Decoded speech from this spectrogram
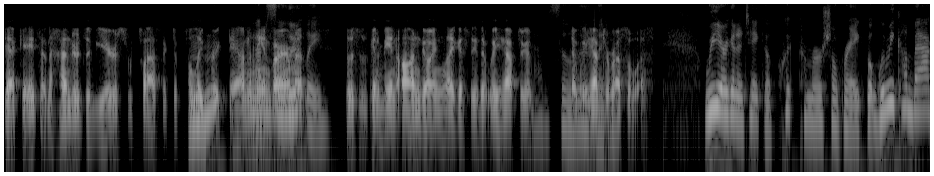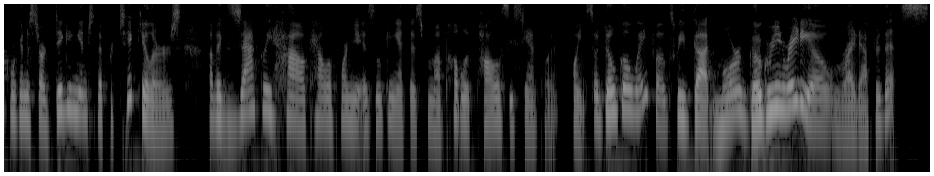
decades and hundreds of years for plastic to fully mm-hmm. break down in the Absolutely. environment. So this is going to be an ongoing legacy that we have to Absolutely. that we have to wrestle with. We are going to take a quick commercial break, but when we come back, we're going to start digging into the particulars of exactly how California is looking at this from a public policy standpoint. So don't go away, folks. We've got more Go Green Radio right after this.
